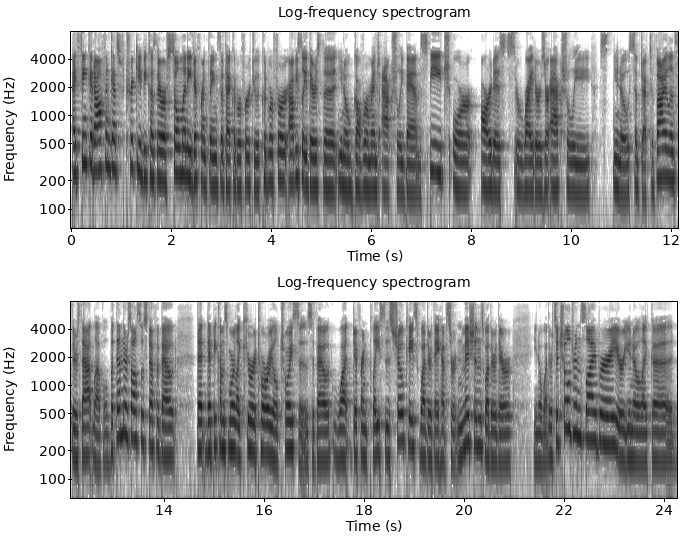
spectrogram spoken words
I think it often gets tricky because there are so many different things that that could refer to. It could refer, obviously, there's the, you know, government actually bans speech or artists or writers are actually, you know, subject to violence. There's that level. But then there's also stuff about that, that becomes more like curatorial choices about what different places showcase, whether they have certain missions, whether they're, you know, whether it's a children's library or, you know, like a,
